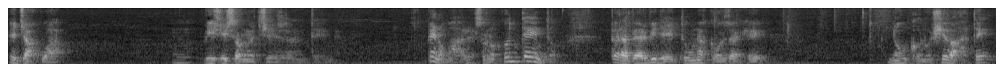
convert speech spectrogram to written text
E già qua vi si sono accese le antenne. Meno male, sono contento per avervi detto una cosa che non conoscevate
